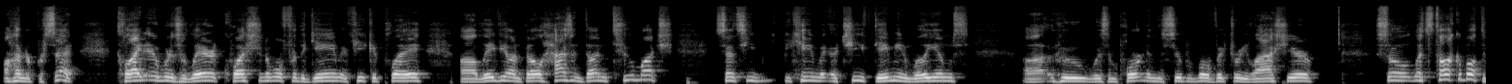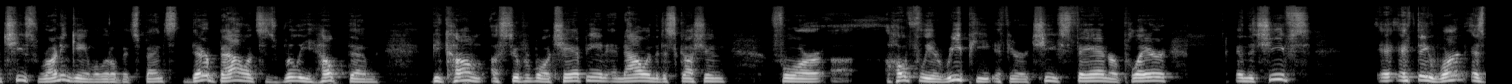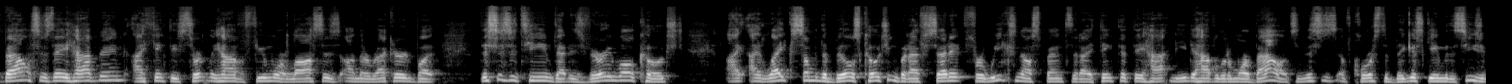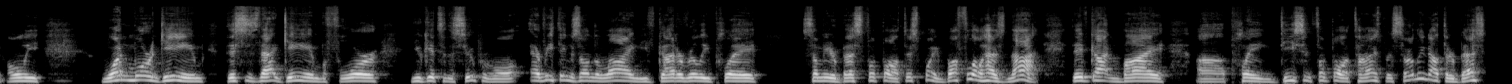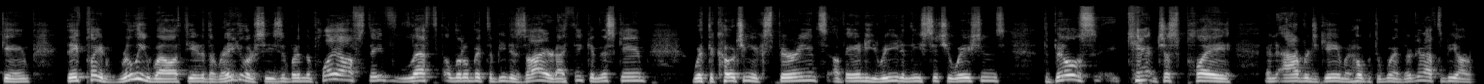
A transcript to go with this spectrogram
100%. Clyde Edwards Helaire, questionable for the game if he could play. Uh, Le'Veon Bell hasn't done too much since he became a chief. Damien Williams, uh, who was important in the Super Bowl victory last year. So let's talk about the Chiefs' running game a little bit, Spence. Their balance has really helped them become a Super Bowl champion and now in the discussion for. Uh, hopefully a repeat if you're a Chiefs fan or player. And the Chiefs, if they weren't as balanced as they have been, I think they certainly have a few more losses on their record. But this is a team that is very well coached. I, I like some of the Bills coaching, but I've said it for weeks now, Spence, that I think that they ha- need to have a little more balance. And this is, of course, the biggest game of the season. Only one more game. This is that game before you get to the Super Bowl. Everything's on the line. You've got to really play – some of your best football at this point. Buffalo has not. They've gotten by uh, playing decent football at times, but certainly not their best game. They've played really well at the end of the regular season, but in the playoffs, they've left a little bit to be desired. I think in this game, with the coaching experience of Andy Reid in these situations, the Bills can't just play an average game and hope to win. They're going to have to be on.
